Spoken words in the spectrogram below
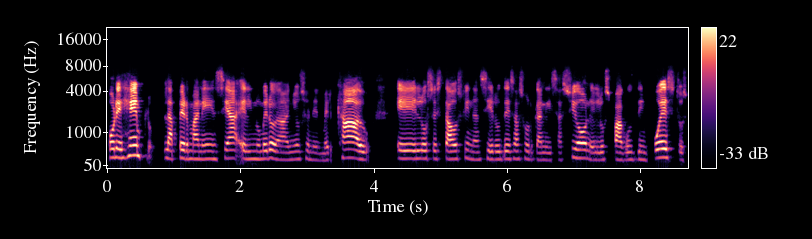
Por ejemplo, la permanencia, el número de años en el mercado, eh, los estados financieros de esas organizaciones, los pagos de impuestos.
